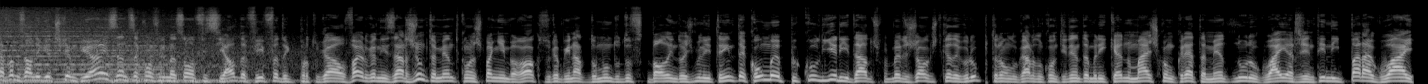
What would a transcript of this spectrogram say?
Já vamos à Liga dos Campeões. Antes a confirmação oficial da FIFA de que Portugal vai organizar, juntamente com a Espanha e Marrocos, o Campeonato do Mundo de Futebol em 2030, com uma peculiaridade. Os primeiros jogos de cada grupo terão lugar no continente americano, mais concretamente no Uruguai, Argentina e Paraguai.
